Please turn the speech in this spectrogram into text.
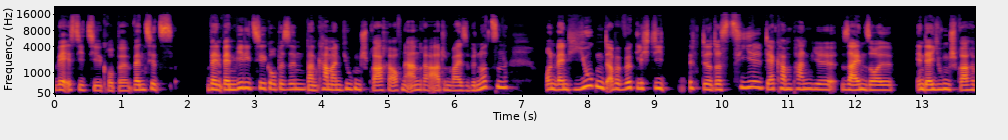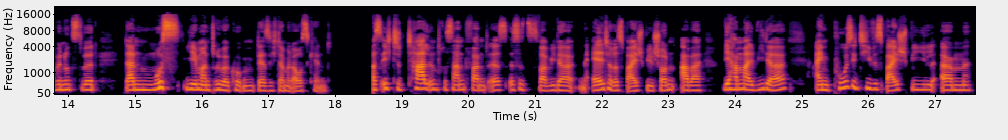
wer ist die Zielgruppe. Wenn es jetzt, wenn, wenn wir die Zielgruppe sind, dann kann man Jugendsprache auf eine andere Art und Weise benutzen. Und wenn die Jugend aber wirklich die, das Ziel der Kampagne sein soll, in der Jugendsprache benutzt wird, dann muss jemand drüber gucken, der sich damit auskennt. Was ich total interessant fand, ist, ist jetzt zwar wieder ein älteres Beispiel schon, aber wir haben mal wieder ein positives Beispiel ähm,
